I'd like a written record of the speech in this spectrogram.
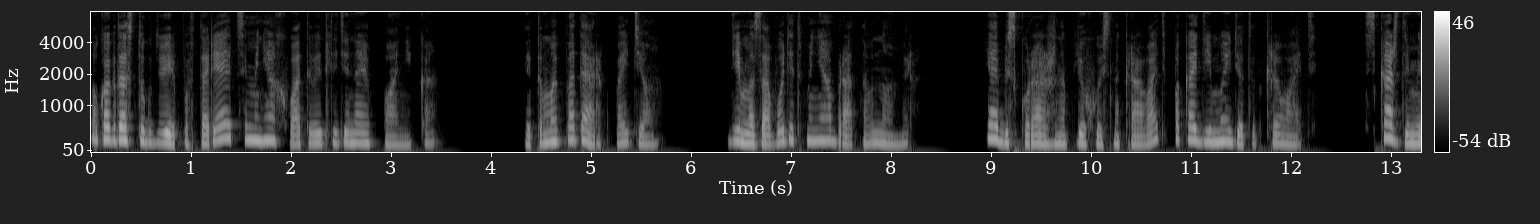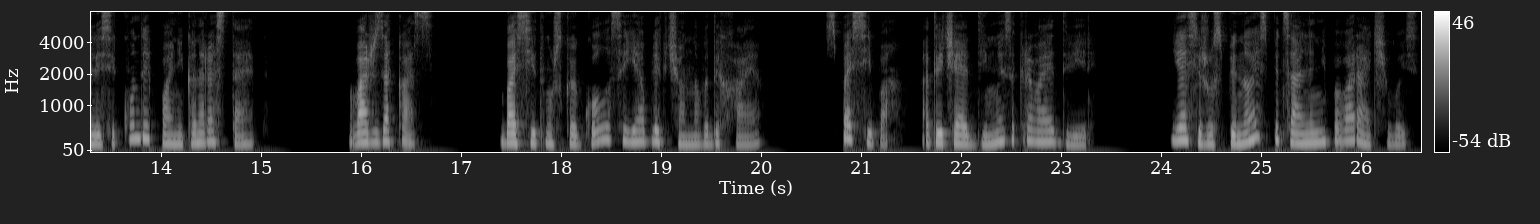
Но когда стук в дверь повторяется, меня охватывает ледяная паника. Это мой подарок, пойдем. Дима заводит меня обратно в номер. Я обескураженно плюхаюсь на кровать, пока Дима идет открывать. С каждой миллисекундой паника нарастает. «Ваш заказ», — басит мужской голос, и я облегченно выдыхаю. «Спасибо», — отвечает Дима и закрывает дверь. Я сижу спиной и специально не поворачиваюсь.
